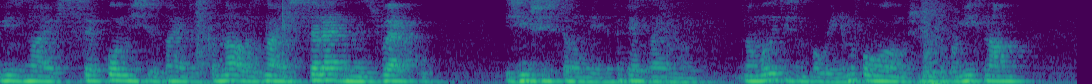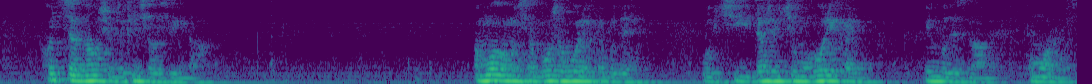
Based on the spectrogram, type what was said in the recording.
Він знає все повністю, знає досконало, знає зсередини, зверху, з іншої сторони, не так як знаємо ми. Но молитись ми повинні. Ми помолимо, щоб Бог допоміг нам. Хочеться одного, щоб закінчилась війна. А молимося, Божа воля хай буде. Навіть в цьому горі хай Він буде з нами. Помолимося.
